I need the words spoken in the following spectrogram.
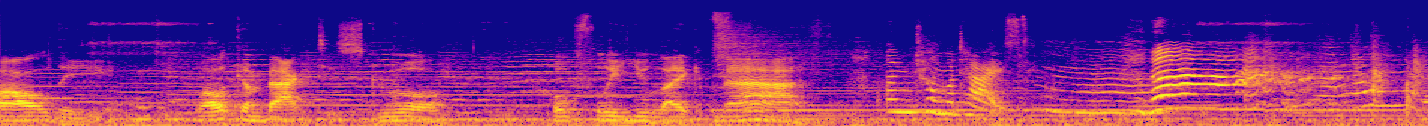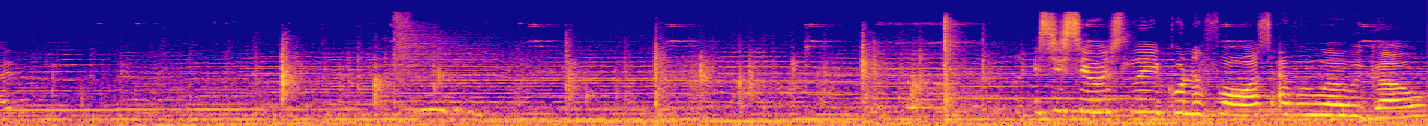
I'm Welcome back to school. Hopefully you like math. I'm traumatized. Is he seriously gonna follow us everywhere we go?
